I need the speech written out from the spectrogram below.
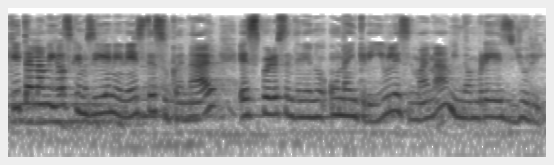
¿Qué tal amigos que nos siguen en este su canal? Espero estén teniendo una increíble semana. Mi nombre es Julie.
